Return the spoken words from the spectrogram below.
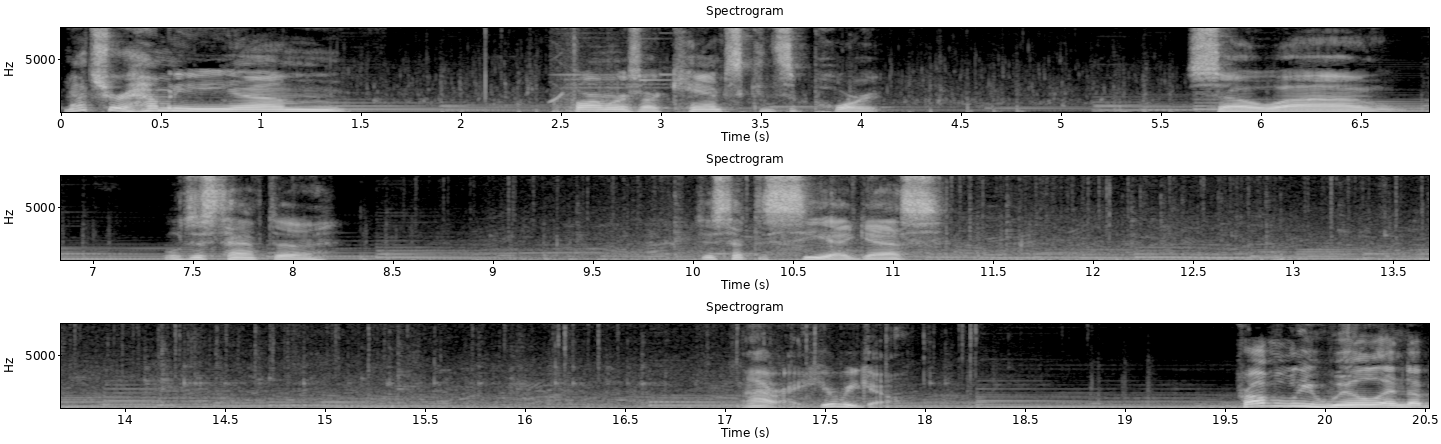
Not sure how many um, farmers our camps can support. So, uh, we'll just have to... Just have to see, I guess. Alright, here we go. Probably will end up...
